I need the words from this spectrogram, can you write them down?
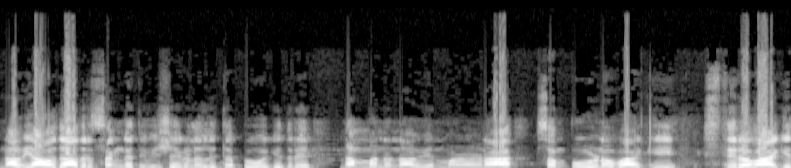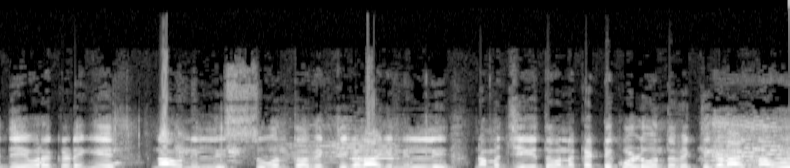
ನಾವು ಯಾವುದಾದ್ರೂ ಸಂಗತಿ ವಿಷಯಗಳಲ್ಲಿ ತಪ್ಪಿ ಹೋಗಿದ್ರೆ ನಮ್ಮನ್ನು ನಾವು ಏನು ಮಾಡೋಣ? ಸಂಪೂರ್ಣವಾಗಿ ಸ್ಥಿರವಾಗಿ ದೇವರ ಕಡೆಗೆ ನಾವು ನಿಲ್ಲಿಸುವಂಥ ವ್ಯಕ್ತಿಗಳಾಗಿ ನಿಲ್ಲಿ ನಮ್ಮ ಜೀವಿತವನ್ನು ಕಟ್ಟಿಕೊಳ್ಳುವಂಥ ವ್ಯಕ್ತಿಗಳಾಗಿ ನಾವು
